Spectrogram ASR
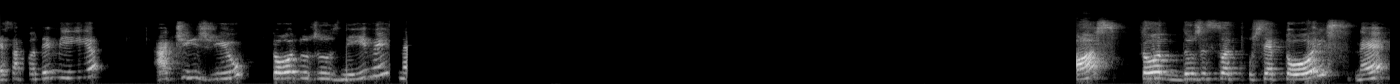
essa pandemia atingiu todos os níveis, né? Nós todos os setores, né?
